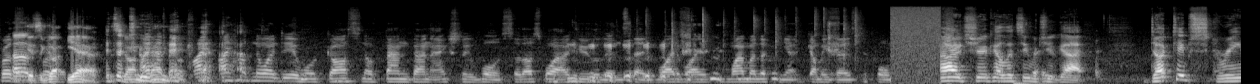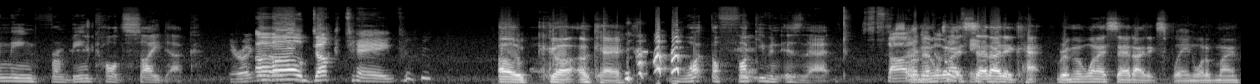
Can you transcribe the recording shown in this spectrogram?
Brother, uh, It's a brother, gun. Yeah, It's it's, a a gun. I had, I, I had no idea what Garten of Banban actually was, so that's why I googled it instead. Why do I? Why am I looking at gummy bears before? All right, Shouka, let's see what you got. Duct tape screaming from being called Psyduck. Here I go. Oh, duct tape. Oh god. Okay. what the fuck even is that? Stop. remember when I said I'd ex- remember when I said I'd explain one of mine?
